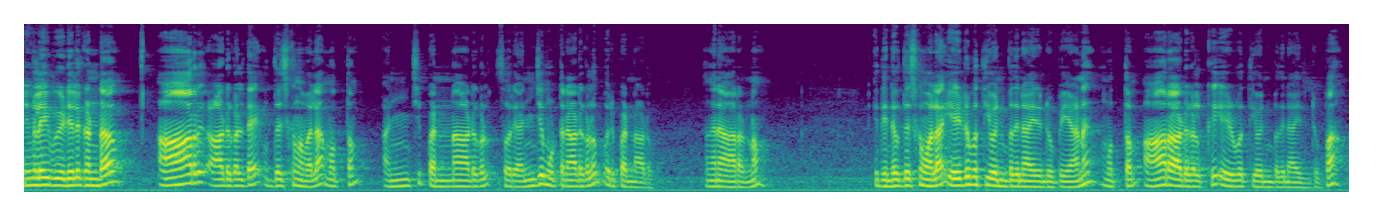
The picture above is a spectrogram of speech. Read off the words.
നിങ്ങൾ ഈ വീഡിയോയിൽ കണ്ട ആറ് ആടുകളുടെ ഉദ്ദേശിക്കുന്ന വില മൊത്തം അഞ്ച് പെണ്ണാടുകൾ സോറി അഞ്ച് മുട്ടനാടുകളും ഒരു പെണ്ണാടും. അങ്ങനെ ആറെണ്ണം. ഇതിന്റെ ഉദ്ദേശിക്കുന്ന വില എഴുപത്തി ഒൻപതിനായിരം രൂപയാണ്. മൊത്തം ആറ് ആടുകൾക്ക് എഴുപത്തി ഒൻപതിനായിരം രൂപ.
